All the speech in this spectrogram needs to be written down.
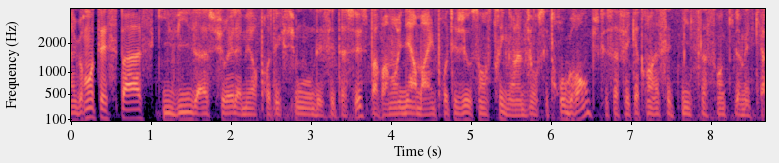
un grand espace qui vise à assurer la meilleure protection des cétacés. C'est pas vraiment une aire marine protégée au sens strict dans la mesure où c'est trop grand, puisque ça fait 87 500 km.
